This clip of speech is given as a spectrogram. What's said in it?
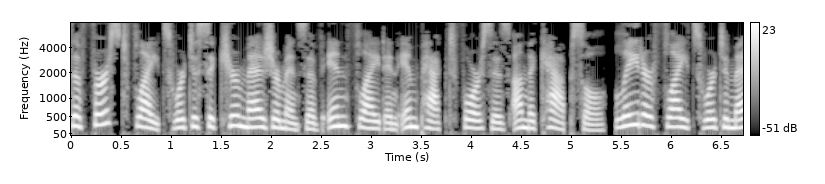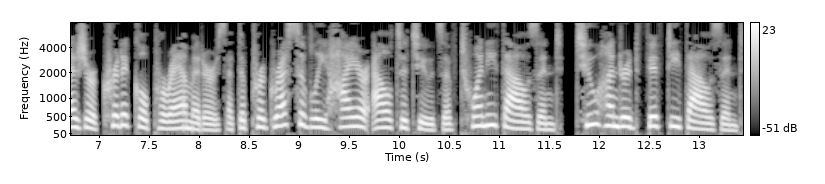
The first flights were to secure measurements of in-flight and impact forces on the capsule, later flights were to measure critical parameters at the progressively higher altitudes of 20,000, 250,000,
